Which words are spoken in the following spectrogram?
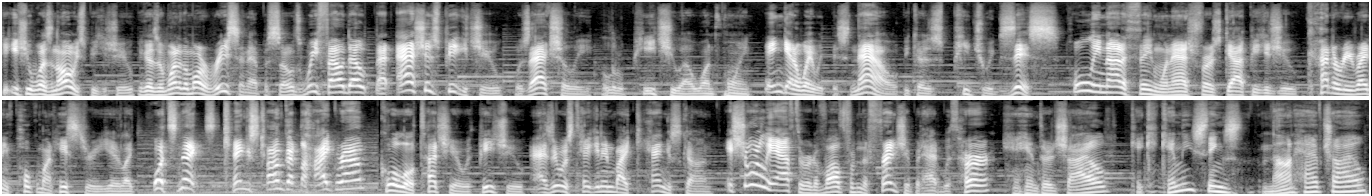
Pikachu wasn't always Pikachu, because in one of the more recent episodes, we found out that Ash's Pikachu was actually a little Pichu at one point. They can get away with this now, because Pichu exists. Totally not a thing when Ash first got Pikachu. Kinda rewriting Pokemon history here, like, what's next? Kangaskhan got the high ground? Cool little touch here with Pichu, as it was taken in by Kangaskhan. And shortly after, it evolved from the friendship it had with her and her child. Can, can these things not have child?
